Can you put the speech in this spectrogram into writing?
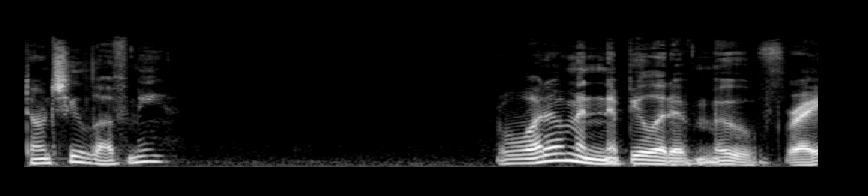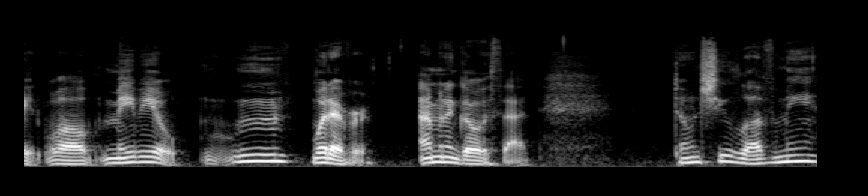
"Don't you love me?" What a manipulative move, right? Well, maybe it, mm, whatever. I'm going to go with that. Don't you love me?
